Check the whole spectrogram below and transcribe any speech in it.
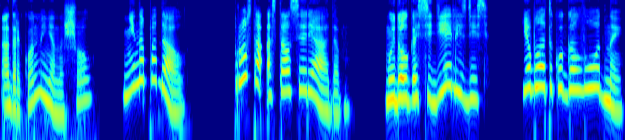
А дракон меня нашел. Не нападал, Просто остался рядом. Мы долго сидели здесь. Я была такой голодной,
